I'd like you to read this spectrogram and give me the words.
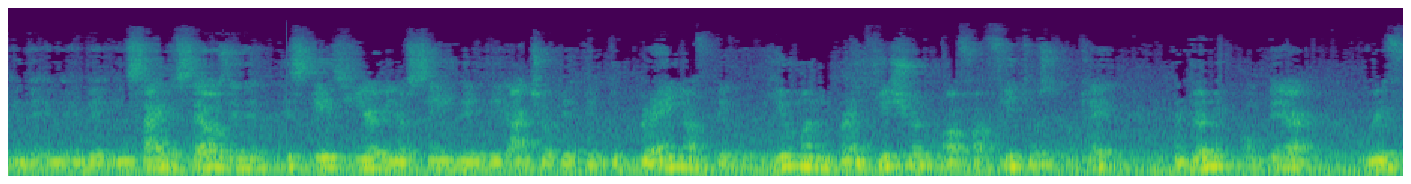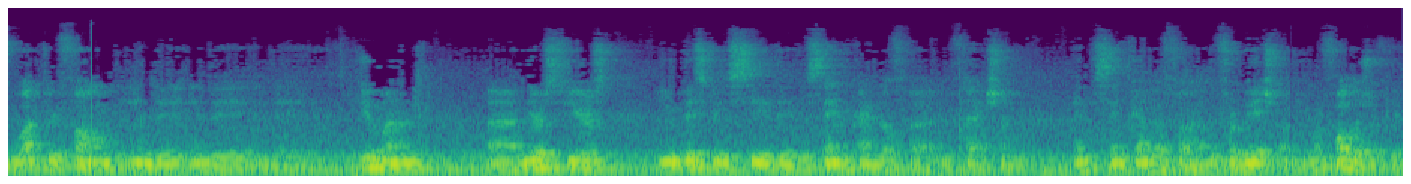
in the, in, the, inside the cells. In this case here, you're seeing the, the actual the, the, brain of the human brain tissue of a fetus. Okay, and then we compare with what we found in the in the, in the human uh, neurospheres. You basically see the, the same kind of uh, infection and the same kind of uh, information, the morphology of the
